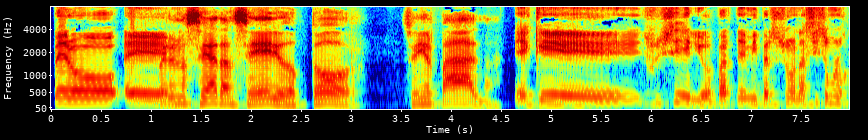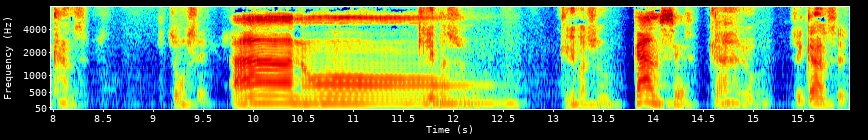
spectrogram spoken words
Pero. eh, Pero no sea tan serio, doctor. Señor Palma. Es que yo soy serio, aparte de mi persona, así somos los cánceres. Somos serios. Ah, no. ¿Qué le pasó? ¿Qué le pasó? Cáncer. Claro, soy cáncer.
